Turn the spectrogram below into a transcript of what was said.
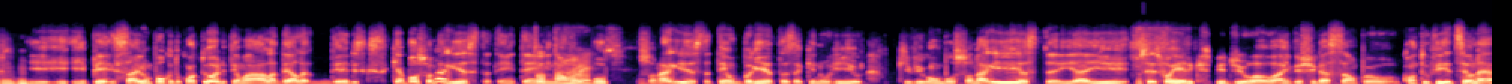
Uhum. E, e, saiu um pouco do controle. Tem uma ala dela, deles que, que é bolsonarista. Tem, tem Ministério Público bolsonarista. Tem o Bretas aqui no Rio, que virou um bolsonarista. E aí, não sei se foi ele que expediu a, a investigação pro, contra o Witzel, né?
